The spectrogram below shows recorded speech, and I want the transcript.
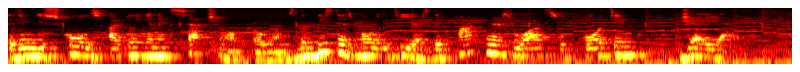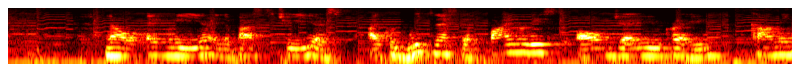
that in the schools are doing an exceptional programs, the business volunteers, the partners who are supporting JA. Now, every year in the past two years, I could witness the finalists of JA Ukraine coming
